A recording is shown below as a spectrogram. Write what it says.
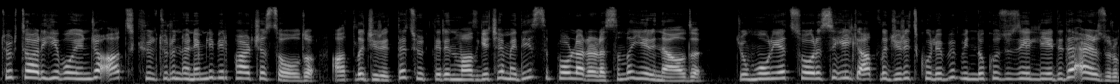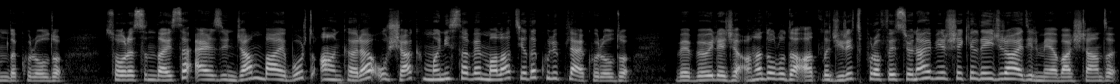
Türk tarihi boyunca at kültürün önemli bir parçası oldu. Atlı cirit de Türklerin vazgeçemediği sporlar arasında yerini aldı. Cumhuriyet sonrası ilk atlı cirit kulübü 1957'de Erzurum'da kuruldu. Sonrasında ise Erzincan, Bayburt, Ankara, Uşak, Manisa ve Malatya'da kulüpler kuruldu. Ve böylece Anadolu'da atlı cirit profesyonel bir şekilde icra edilmeye başlandı.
